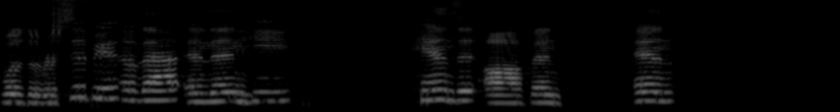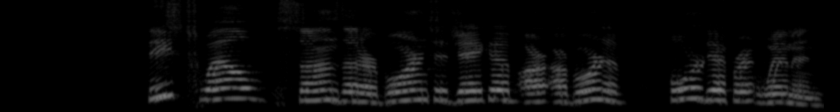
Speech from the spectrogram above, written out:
was the recipient of that, and then he hands it off. And, and these 12 sons that are born to Jacob are, are born of four different women.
